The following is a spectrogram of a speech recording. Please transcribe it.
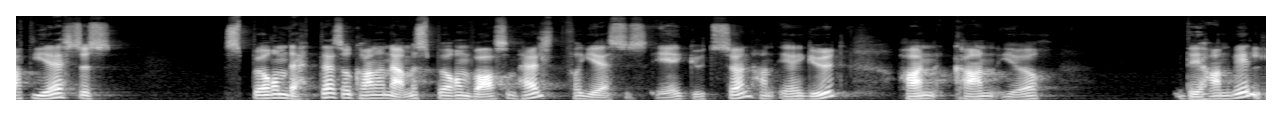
at Jesus spør om dette, så kan han nærmest spørre om hva som helst, for Jesus er Guds sønn. Han er Gud. Han kan gjøre det han vil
